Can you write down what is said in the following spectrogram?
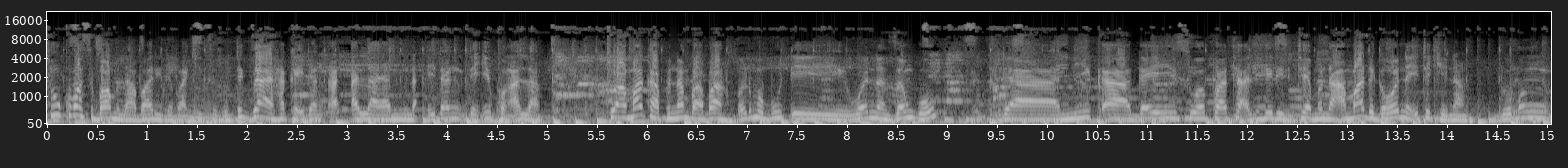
su kuma su ba mu labari da bakinsu duk za a haka idan Allah ya nuna idan da ikon Allah. To amma kafin nan baba bari mu buɗe wannan zango da miƙa gaisuwar fata alheri da taya muna amma daga wannan ita kenan domin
